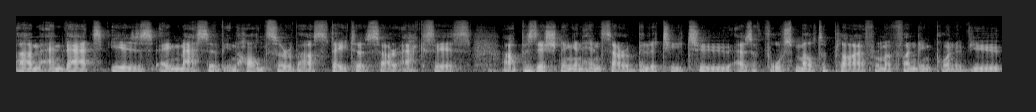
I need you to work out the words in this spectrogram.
Um, and that is a massive enhancer of our status, our access, our positioning, and hence our ability to, as a force multiplier from a funding point of view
